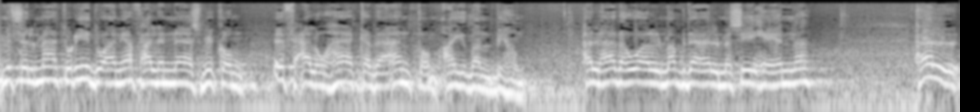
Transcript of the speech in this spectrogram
مثل ما تريد أن يفعل الناس بكم افعلوا هكذا أنتم أيضا بهم. هل هذا هو المبدأ المسيحي هنا؟ هل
